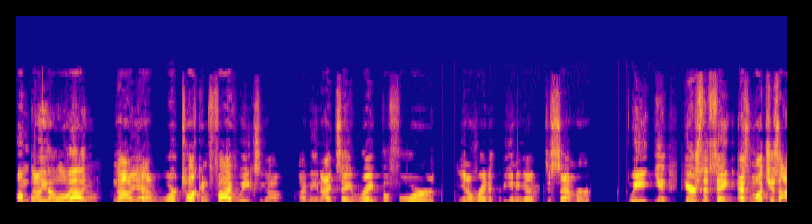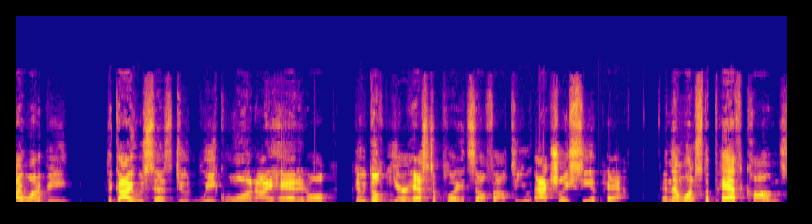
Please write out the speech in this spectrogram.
unbelievable value. ago. No, yeah, we're talking five weeks ago. I mean, I'd say right before, you know, right at the beginning of December. We yeah, here's the thing: as much as I want to be the guy who says, "Dude, week one, I had it all," dude, the year has to play itself out till you actually see a path. And then once the path comes,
